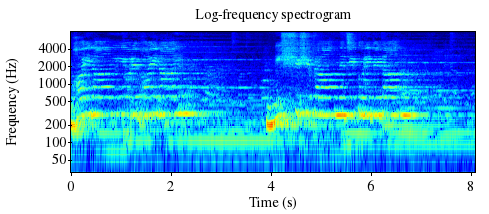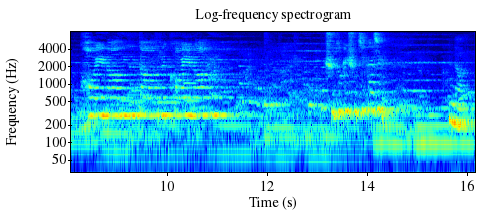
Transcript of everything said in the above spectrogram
ভয় নাই, ওরে ভয় নাই। নিঃশেষে প্রাণ যে করিবে দান। ক্ষয় নাই, তার ক্ষয় নাই। শুধু কি সূচি কাজে? না।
